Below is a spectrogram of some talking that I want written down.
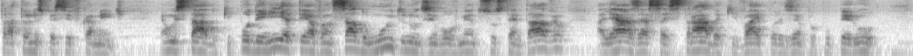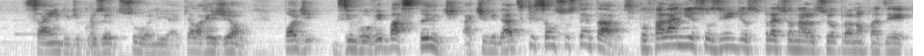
tratando especificamente, é um estado que poderia ter avançado muito no desenvolvimento sustentável. Aliás, essa estrada que vai, por exemplo, para o Peru, saindo de Cruzeiro do Sul, ali, aquela região, pode desenvolver bastante atividades que são sustentáveis. Por falar nisso, os índios pressionaram o senhor para não fazer,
